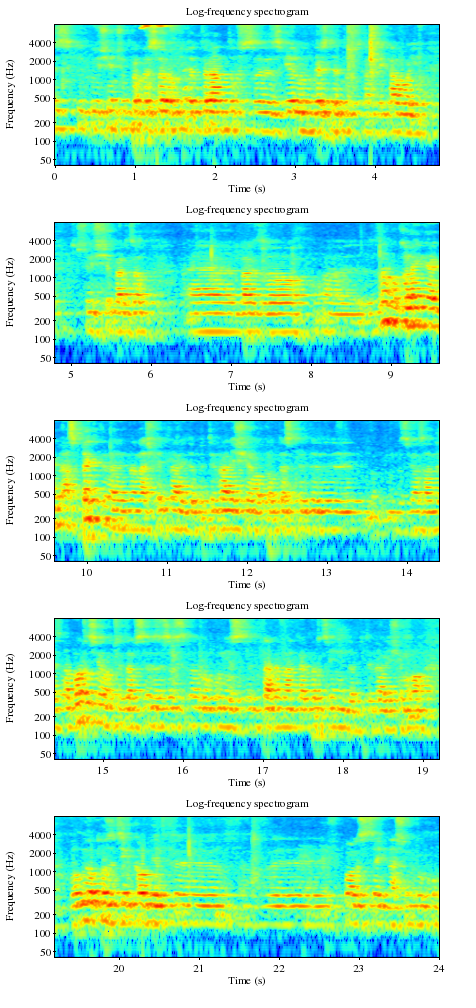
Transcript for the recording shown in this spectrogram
z kilkudziesięciu profesorów i doktorantów z, z wielu uniwersytetów zjechało i rzeczywiście bardzo, e, bardzo znowu kolejne aspekty na, naświetlali, dopytywali się o protesty związane z aborcją, czy tam z, z, no, ogólnie z prawem antyaborcyjnym, dopytywali się o w ogóle o pozycję kobiet w, w, w Polsce i w naszym ruchu.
